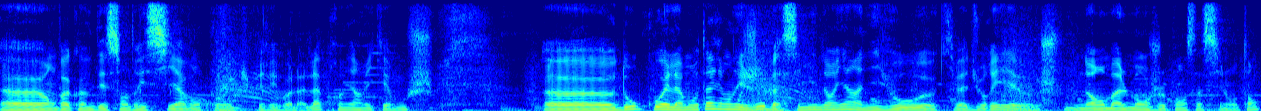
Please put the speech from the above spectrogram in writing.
On va quand même descendre ici avant pour récupérer voilà la première mécamouche. Donc ouais la montagne enneigée bah, c'est mine de rien un niveau qui va durer normalement je pense assez longtemps.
